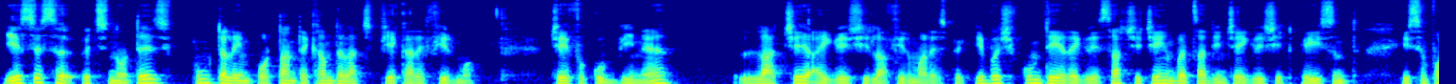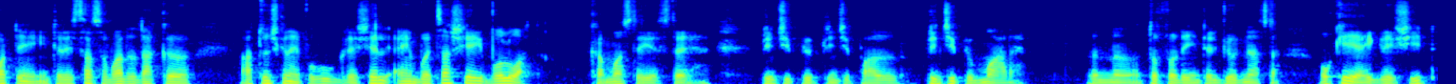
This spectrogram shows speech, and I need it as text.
este să îți notezi punctele importante cam de la fiecare firmă. Ce ai făcut bine, la ce ai greșit la firma respectivă și cum te-ai regresat și ce ai învățat din ce ai greșit. Că ei sunt, ei sunt foarte interesați să vadă dacă atunci când ai făcut greșeli, ai învățat și ai evoluat. Cam asta este principiul principal, principiul mare în uh, tot felul de interviuri din asta. Ok, ai greșit,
